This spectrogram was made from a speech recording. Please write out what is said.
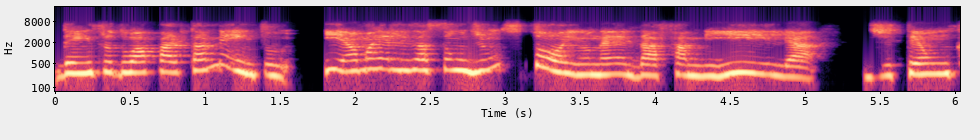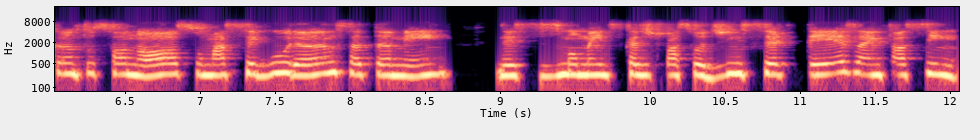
dentro do apartamento. E é uma realização de um sonho, né? Da família, de ter um canto só nosso, uma segurança também nesses momentos que a gente passou de incerteza. Então, assim,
